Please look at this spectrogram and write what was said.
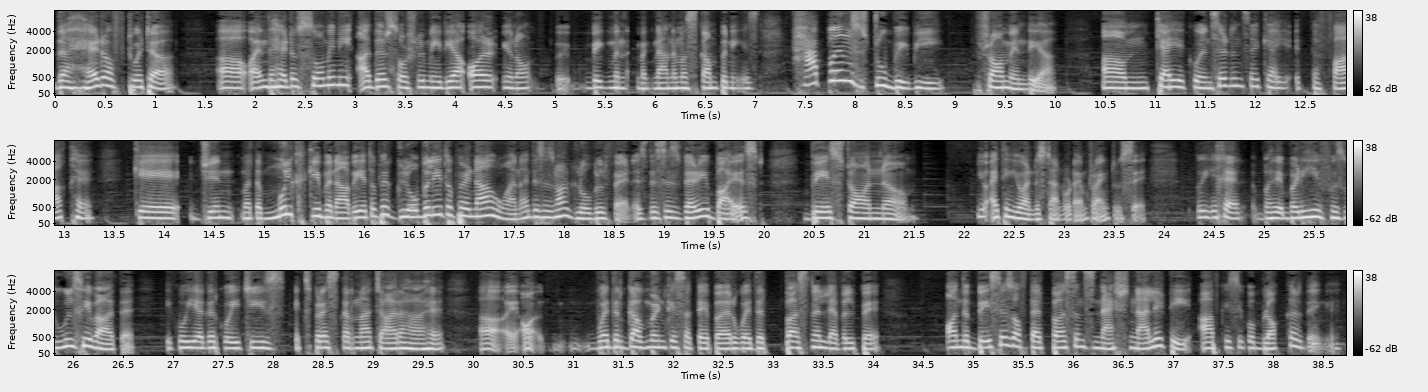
the head of Twitter and the head of so many other social media और you know big magnanimous companies happens to be be from India क्या ये कोइंसिडेंस है? क्या ये इतफाक है? कि जिन मतलब मुल्क की बना भी है तो फिर ग्लोबली तो फिर ना हुआ ना? This is not global fairness this is very biased based on you I think you understand what I am trying to say तो ये खैर, बड़ी ही फजूल सी बात है कि कोई अगर कोई चीज़ एक्सप्रेस करना चाह रहा है वेदर गवर्नमेंट के सतह पर वेदर पर्सनल लेवल पे on the basis of that person nationality आप किसी को ब्लॉक कर देंगे।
